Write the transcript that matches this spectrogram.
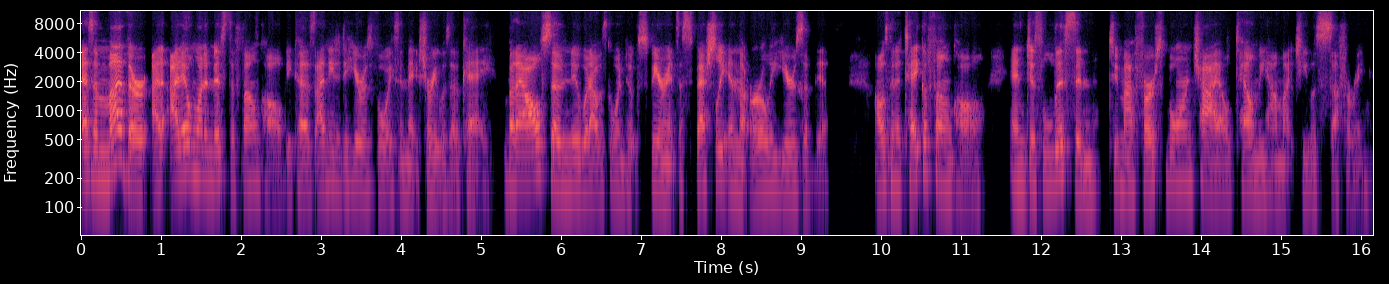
as a mother, I, I didn't want to miss the phone call because I needed to hear his voice and make sure he was okay. But I also knew what I was going to experience, especially in the early years of this. I was going to take a phone call and just listen to my firstborn child tell me how much he was suffering.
